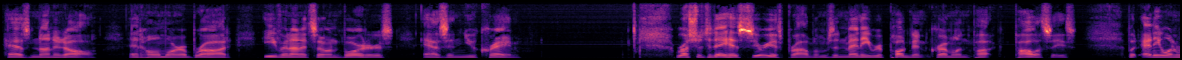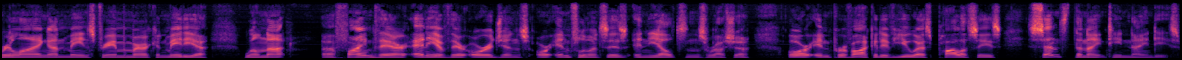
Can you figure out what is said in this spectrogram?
has none at all, at home or abroad, even on its own borders, as in Ukraine. Russia today has serious problems and many repugnant Kremlin po- policies, but anyone relying on mainstream American media will not uh, find there any of their origins or influences in Yeltsin's Russia or in provocative U.S. policies since the 1990s.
